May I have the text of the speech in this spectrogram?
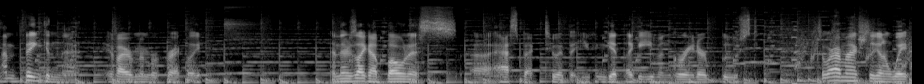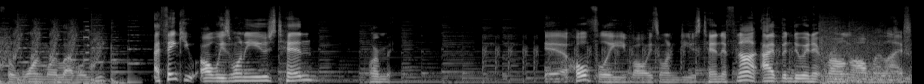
I'm thinking that, if I remember correctly. And there's like a bonus uh, aspect to it that you can get like an even greater boost. So I'm actually going to wait for one more level. You, I think you always want to use 10, or yeah, hopefully you've always wanted to use 10. If not, I've been doing it wrong all my life.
